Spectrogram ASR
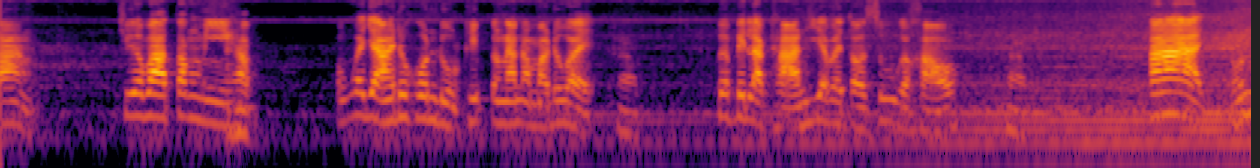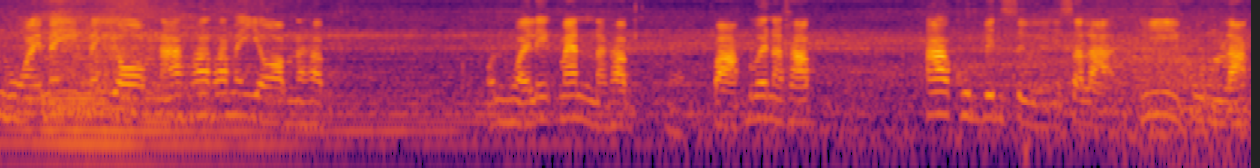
บ้าง เชื่อว่าต้องมีครับ ผมก็อยากให้ทุกคนดูคลิปตรงนั้นเอามาด้วยครับเพื่อเป็นหลักฐานที่จะไปต่อสู้กับเขาครับถ้าหนหวยไม่ไม่ยอมนะ ถ้าถ้าไม่ยอมนะครับหนหวยเลขแม่นนะครับครับฝากด้วยนะครับ ถ้าคุณเป็นสื่ออิสระที่คุณรัก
